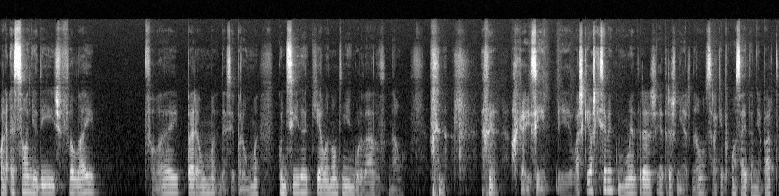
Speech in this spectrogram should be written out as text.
Olha, a Sónia diz: falei, falei para uma, deve ser para uma conhecida que ela não tinha engordado, não. ok, sim. Eu acho, que, eu acho que isso é bem comum entre as, entre as mulheres, não? Será que é preconceito da minha parte?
